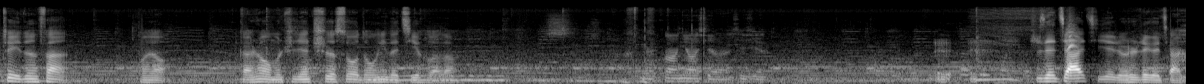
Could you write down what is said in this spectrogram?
这一顿饭，朋友，赶上我们之前吃的所有东西的集合了。我快要尿血了，谢谢。之前加一起也就是这个价格。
